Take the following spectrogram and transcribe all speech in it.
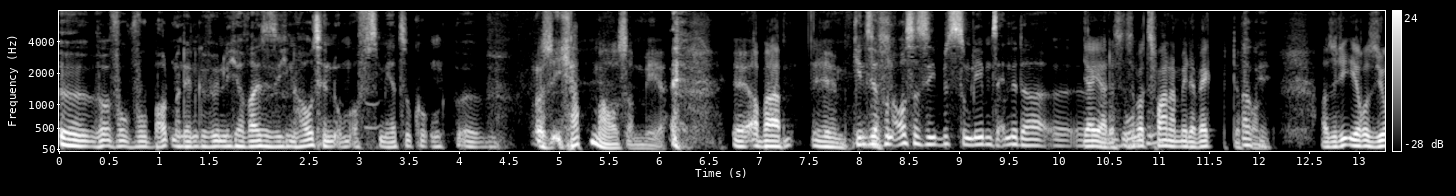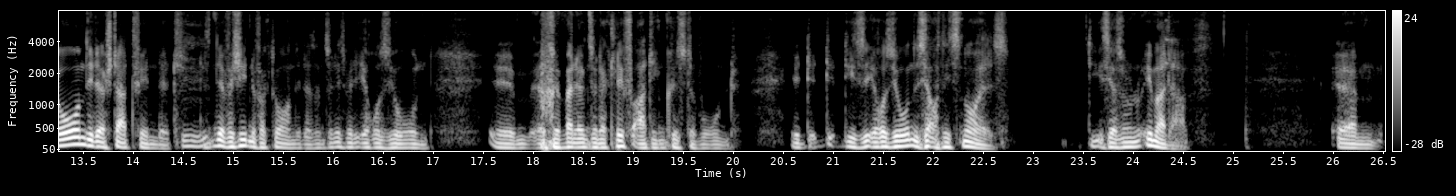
Äh, wo, wo baut man denn gewöhnlicherweise sich ein Haus hin, um aufs Meer zu gucken? Äh, Also ich habe ein Haus am Meer. äh, aber äh, gehen Sie davon aus, dass Sie bis zum Lebensende da. Äh, Ja, ja, das ist aber können? 200 Meter weg davon. Okay. Also die Erosion, die da stattfindet, Mhm. das sind ja verschiedene Faktoren, die da sind. Zunächst mal die Erosion. Ähm, also wenn man in so einer kliffartigen Küste wohnt. Äh, Diese Erosion ist ja auch nichts Neues. Die ist ja schon immer da. Ähm,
